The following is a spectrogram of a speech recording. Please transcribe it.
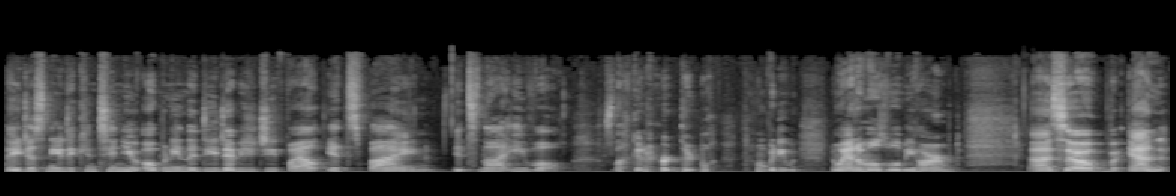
They just need to continue opening the DWG file. It's fine. It's not evil. It's not going to hurt nobody, no animals will be harmed. Uh, so, and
